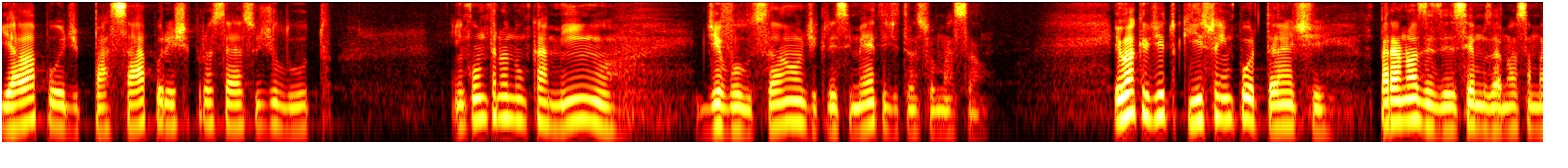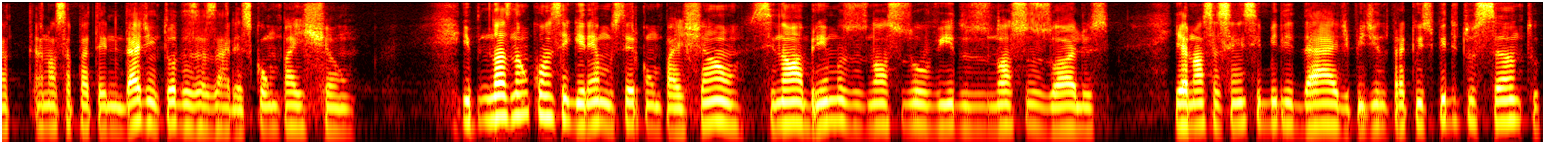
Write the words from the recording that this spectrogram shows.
E ela pôde passar por este processo de luto, encontrando um caminho de evolução, de crescimento e de transformação. Eu acredito que isso é importante para nós exercermos a nossa, a nossa paternidade em todas as áreas com paixão. E nós não conseguiremos ter compaixão se não abrirmos os nossos ouvidos, os nossos olhos e a nossa sensibilidade, pedindo para que o Espírito Santo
